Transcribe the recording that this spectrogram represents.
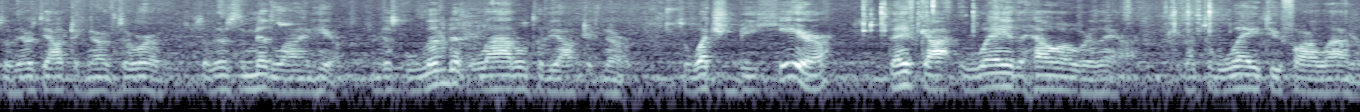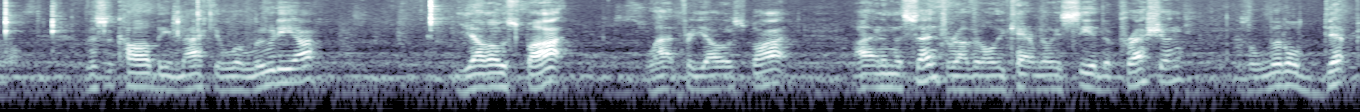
So there's the optic nerve. So so there's the midline here, just a little bit lateral to the optic nerve. So what should be here, they've got way the hell over there. That's way too far lateral. This is called the macula lutea, yellow spot, Latin for yellow spot. Uh, and in the center of it, although you can't really see a depression, there's a little dip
